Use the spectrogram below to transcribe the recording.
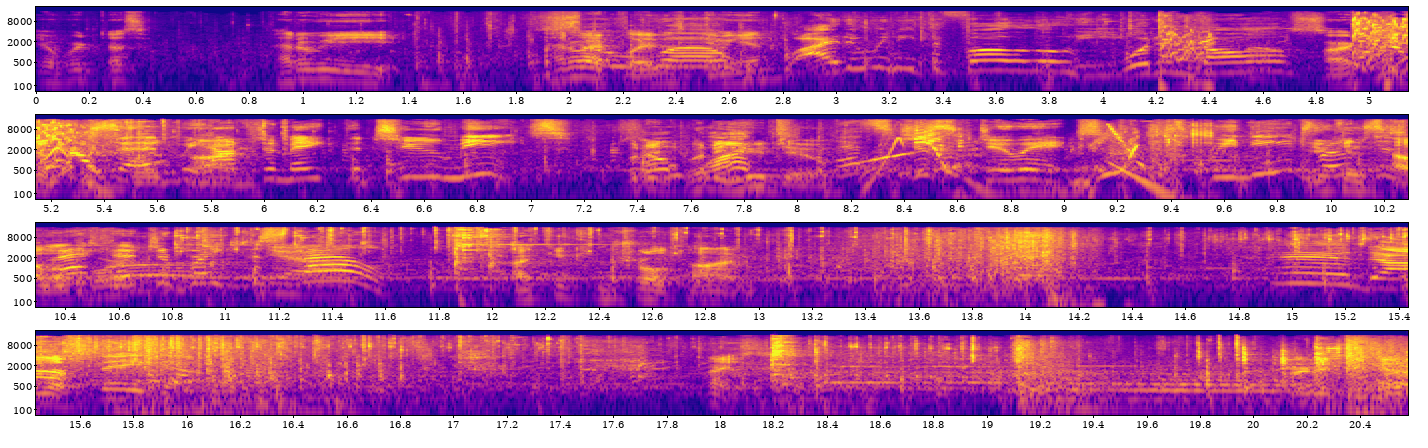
Yeah, where does? How do we? How do I So, play this uh, game again? Why do we need to follow those wooden dolls? Archie to I control said we time. have to make the two meet. What, do, what do you do? Let's just do it. We need You Rose's letter to break the Yeah. spell. I can control time. And off they go. Nice. Where did you go?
